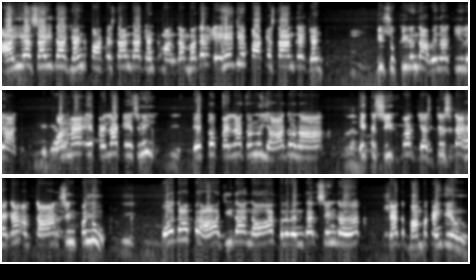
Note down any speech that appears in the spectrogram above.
ਆਈਐਸਆਈ ਦਾ ਏਜੰਟ ਪਾਕਿਸਤਾਨ ਦਾ ਏਜੰਟ ਮੰਨਦਾ ਮਗਰ ਇਹ ਜੇ ਪਾਕਿਸਤਾਨ ਦੇ ਏਜੰਟ ਦੀ ਸੁੱਖੀ ਰੰਧਾਵੇ ਨਾਲ ਕੀ ਲਿਹਾਜ਼? ਔਰ ਮੈਂ ਇਹ ਪਹਿਲਾ ਕੇਸ ਨਹੀਂ ਇਹ ਤੋਂ ਪਹਿਲਾਂ ਤੁਹਾਨੂੰ ਯਾਦ ਹੋਣਾ ਇੱਕ ਸਿੱਖ ਫॉर ਜਸਟਿਸ ਦਾ ਹੈਗਾ ਅਵਤਾਰ ਸਿੰਘ ਪੰਨੂ। ਉਹਦਾ ਭਰਾ ਜਿਹਦਾ ਨਾਮ ਹੈ ਬਲਵਿੰਦਰ ਸਿੰਘ ਸ਼ਾਇਦ ਬੰਬ ਕਹਿੰਦੇ ਉਹਨੂੰ।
